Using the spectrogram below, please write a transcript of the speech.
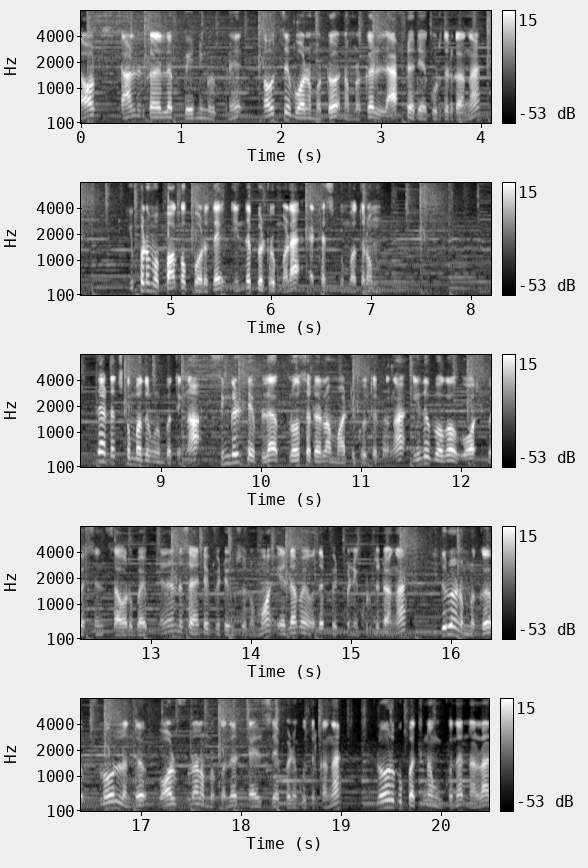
டார்க் ஸ்டாண்டர்ட் கலரில் பெயிண்டிங் ஒர்க் பண்ணி சவுத் சைட் வாலில் மட்டும் நம்மளுக்கு லேஃப்ட் ஏரியா கொடுத்துருக்காங்க. இப்போ நம்ம பார்க்க போகிறது இந்த பெட்ரூமோட அட்டாச் பாத்ரூம் இந்த டச் பாத்ரூம் பார்த்தீங்கன்னா சிங்கிள் டேப்பில் க்ளோசர் எல்லாம் மாட்டி கொடுத்துருக்காங்க. இது போக வாஷ் பேசின் சவர் பைப் என்னென்ன சயின்டிஃபிக் சொல்லுமோ எல்லாமே வந்து ஃபிட் பண்ணி கொடுத்துட்டாங்க. இதில் நம்மளுக்கு ஃப்ளோர்லேருந்து வால் ஃபுல்லாக நம்மளுக்கு வந்து டைல்ஸ் லே பண்ணி கொடுத்துருக்காங்க. ஃப்ளோருக்கு பார்த்தீங்கன்னா உங்களுக்கு வந்து நல்லா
